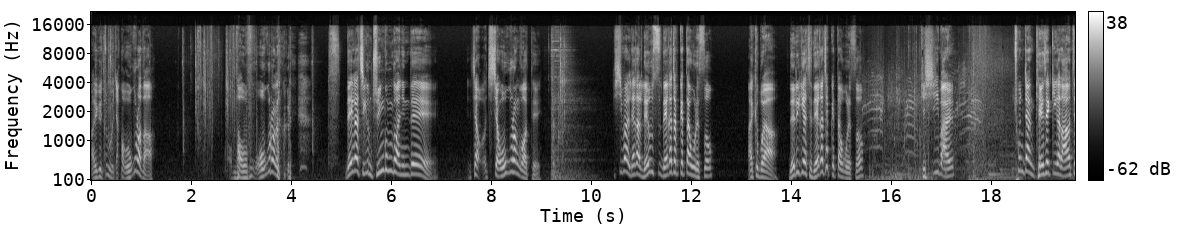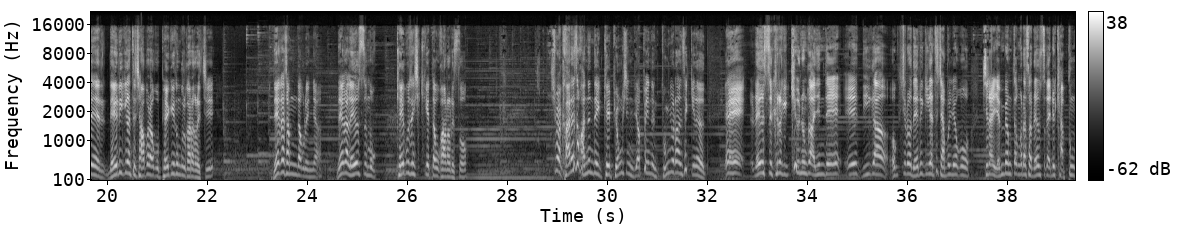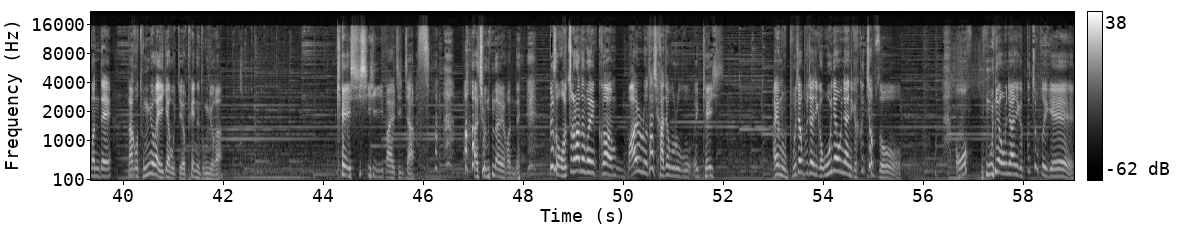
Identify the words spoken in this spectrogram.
아 이게 좀 약간 억울하다. 어, 나 억, 억울하려 그래. 내가 지금 주인공도 아닌데 진짜 진짜 억울한 것 같아. 씨발 내가 레우스 내가 잡겠다고 그랬어? 아 그 뭐야? 네르기한테 내가 잡겠다고 그랬어? 걔 씨발. 촌장 개새끼가 나한테 네르기한테 잡으라고 백의동굴 가라 그랬지? 내가 잡는다고 그랬냐? 내가 레우스 뭐 개고생 시키겠다고 가라 그랬어 씨발 갈에서 갔는데 걔 병신 옆에 있는 동료라는 새끼는 에 레우스 그렇게 키우는 거 아닌데? 에 네가 억지로 네르기한테 잡으려고 지랄 연병 떤 거라서 레우스가 이렇게 아픈 건데? 라고 동료가 얘기하고 있죠 옆에 있는 동료가. 개 씨발 진짜. 아 존나 열받네. 그래서 어쩌라는 거니까 말로 다시 가자고 그러고 개 씨. 아니 뭐 보자 보자니까 오냐 오냐 하니까 끝이 없어 어? 오냐 오냐 하니까 끝이 없어 이게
